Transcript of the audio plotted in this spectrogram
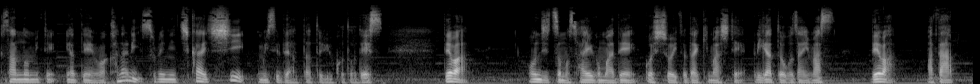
三宮店はかなりそれに近いしお店であったということです。では本日も最後までご視聴いただきましてありがとうございます。ではまた。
